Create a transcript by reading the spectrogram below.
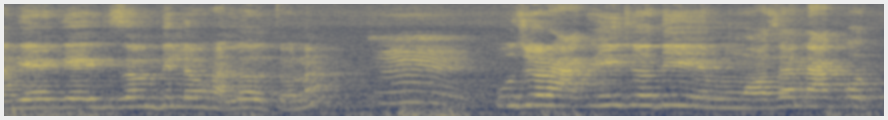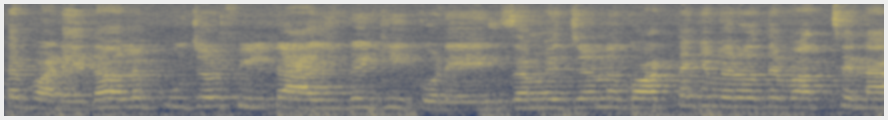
আগে আগে এক্সাম দিলে ভালো হতো না? পুজোর আগেই যদি মজা না করতে পারে তাহলে পুজোর ফিলটা আসবে কি করে? এক্সামের জন্য ঘর থেকে বেরোতে পারছে না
